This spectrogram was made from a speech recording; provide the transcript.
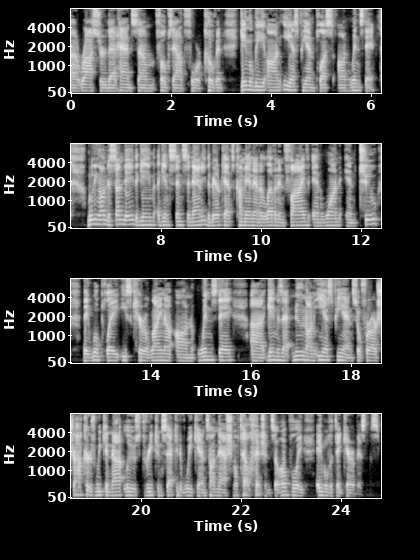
uh, roster that had some folks out for COVID. Game will be on ESPN Plus on Wednesday. Moving on to Sunday, the game against Cincinnati. The Bearcats come in at 11 and 5 and 1 and 2. They will play East Carolina on Wednesday. Uh, game is at noon on ESPN. So for our We cannot lose three consecutive weekends on national television. So hopefully, able to take care of business.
